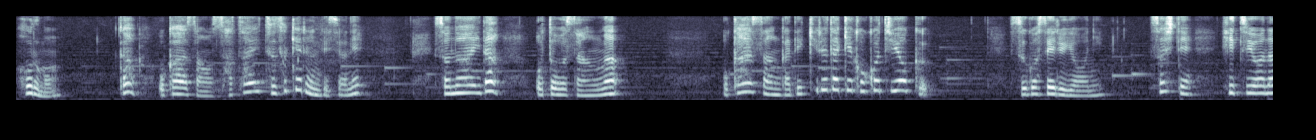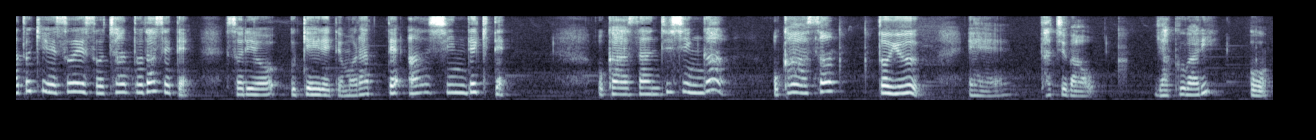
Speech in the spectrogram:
ホルモンがお母さんを支え続けるんですよね。その間お父さんはお母さんができるだけ心地よく過ごせるようにそして必要な時 SOS をちゃんと出せてそれを受け入れてもらって安心できてお母さん自身がお母さんという、えー、立場を役割を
